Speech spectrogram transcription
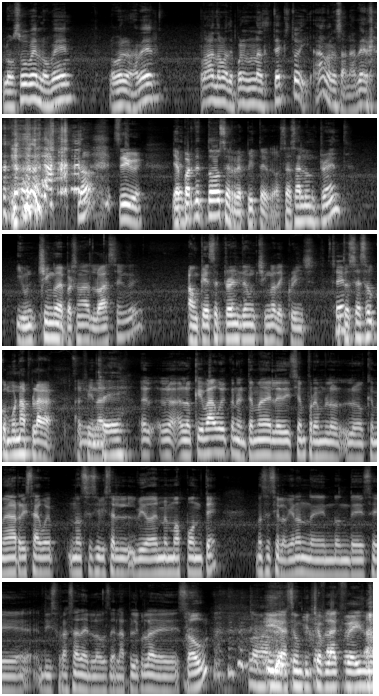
Lo suben, lo ven, lo vuelven a ver. Ah, nada más le ponen un texto y vámonos a la verga. ¿No? Sí, güey. Y aparte todo se repite, güey. O sea, sale un trend y un chingo de personas lo hacen, güey. Aunque ese trend de un chingo de cringe. Sí. Entonces es como una plaga al final. Sí. El- lo que va, güey, con el tema de la edición, por ejemplo, lo que me da risa, güey, no sé si viste el video de Memo Aponte, no sé si lo vieron, en donde se disfraza de los de la película de Soul No, y hace un pinche blackface, güey.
